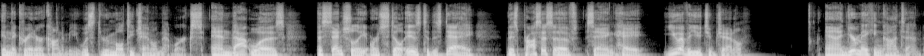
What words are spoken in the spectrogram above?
in the creator economy was through multi-channel networks, and that was essentially, or still is to this day, this process of saying, "Hey, you have a YouTube channel, and you're making content.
